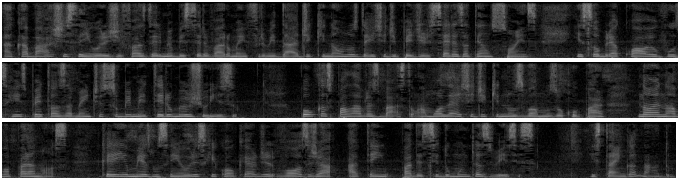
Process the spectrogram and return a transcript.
Acabaste, senhores, de fazer-me observar uma enfermidade que não nos deixa de pedir sérias atenções e sobre a qual eu vos respeitosamente submeter o meu juízo. Poucas palavras bastam. A moléstia de que nos vamos ocupar não é nova para nós. Creio mesmo, senhores, que qualquer de vós já a tem padecido muitas vezes. Está enganado.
